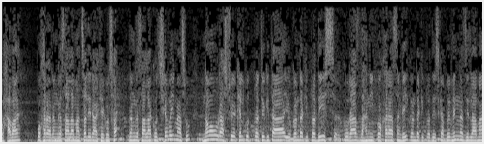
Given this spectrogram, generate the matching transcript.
हावा। पोखरा रंगशालामा चलिराखेको छ। रंगशालाको छेवैमा छु। नवौं राष्ट्रिय खेलकुद प्रतियोगिता यो गण्डकी प्रदेशको राजधानी पोखरासँगै गण्डकी प्रदेशका विभिन्न जिल्लामा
